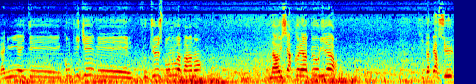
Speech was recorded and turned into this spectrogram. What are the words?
La nuit a été compliquée mais fructueuse pour nous apparemment. On a réussi à recoller un peu au leader. Petit aperçu.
